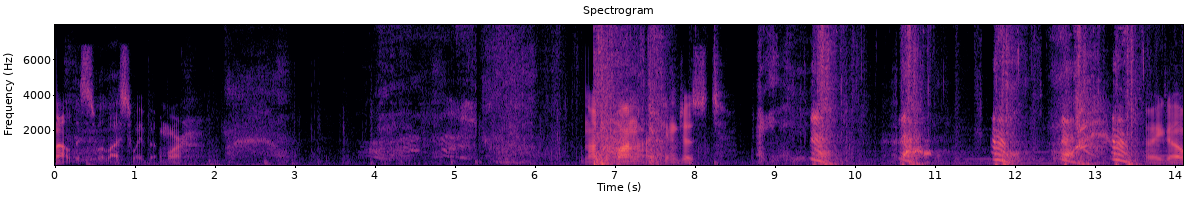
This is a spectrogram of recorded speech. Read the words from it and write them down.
Well, this will last way bit more. Not one, I can just... There you go.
